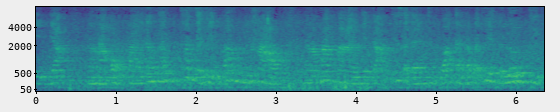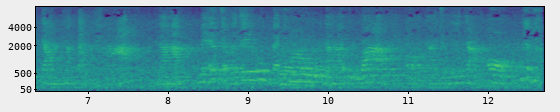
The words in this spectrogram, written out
อีกเนี่ยนะคะออกไปดังนั้นท่านจะเห็นว่ามีข่าวนะคะมากมายในการที่แสดงถึงว่าแต่ละประเทศจะเริ่มกีดกันทางการค้านะคะแม้จะไม่ใช่รูปแบบเข้านะคะหรือว่าอาจจะมีการออกเงื่อนไข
